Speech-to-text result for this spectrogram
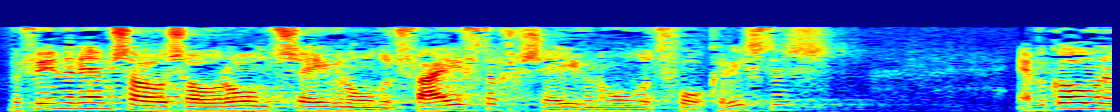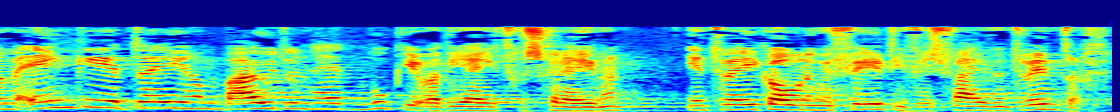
We vinden hem zo, zo rond 750, 700 voor Christus. En we komen hem één keer tegen buiten het boekje wat hij heeft geschreven. In 2 Koningen 14, vers 25.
